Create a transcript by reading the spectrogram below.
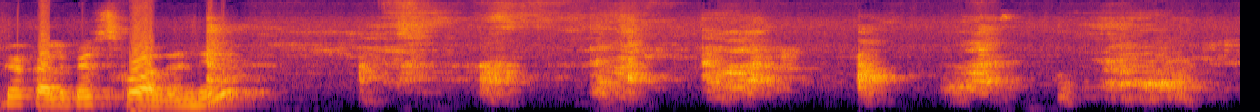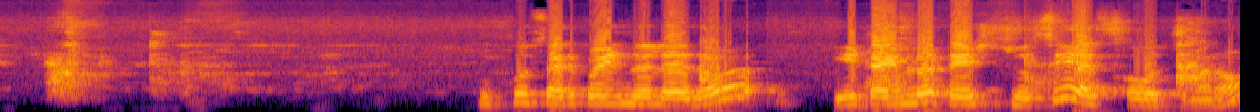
ఇంకా కలిపేసుకోవాలండి. ఉప్పు సరిపోయిందో లేదో ఈ టైంలో టేస్ట్ చూసి వేసుకోవచ్చు మనం.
